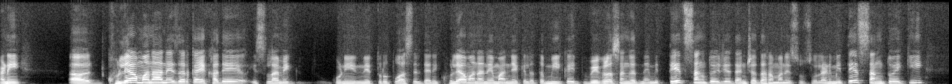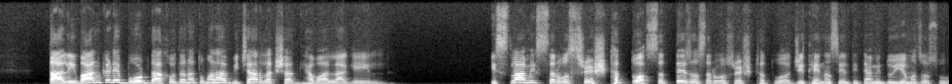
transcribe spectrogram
आणि खुल्या मनाने जर का एखादे इस्लामिक कोणी नेतृत्व असेल त्यांनी खुल्या मनाने मान्य केलं तर मी काही वेगळं सांगत नाही. मी तेच सांगतोय जे त्यांच्या धर्माने सुचवलं आणि मी तेच सांगतोय की तालिबानकडे बोट दाखवताना तुम्हाला हा विचार लक्षात घ्यावा लागेल. इस्लामिक सर्वश्रेष्ठत्व सत्तेचं सर्वश्रेष्ठत्व जिथे नसेल तिथे आम्ही दुय्यमच असू.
